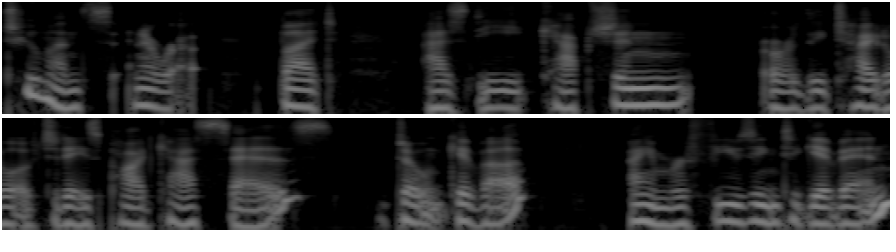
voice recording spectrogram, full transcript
two months in a row. But as the caption or the title of today's podcast says, don't give up. I am refusing to give in.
